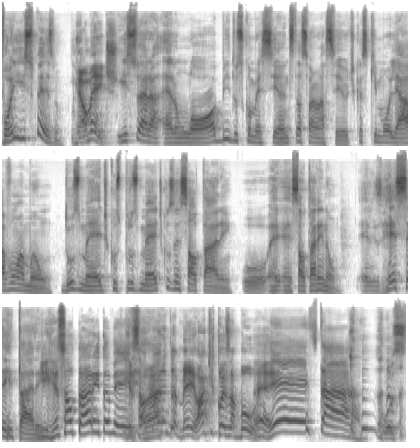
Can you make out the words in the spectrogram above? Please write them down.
foi isso mesmo. Realmente. Isso era, era um lobby dos comerciantes das farmacêuticas que molhavam a mão dos médicos para os médicos ressaltarem o re- ressaltarem não, eles receitarem E ressaltarem também. Ressaltarem também. Olha que coisa boa. É, eita! Os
